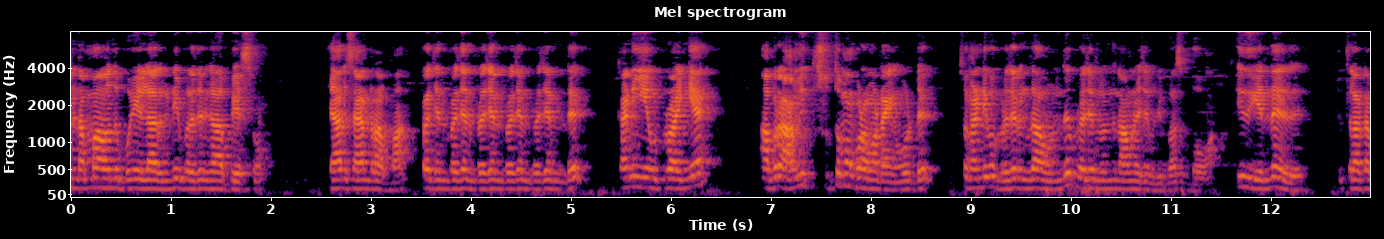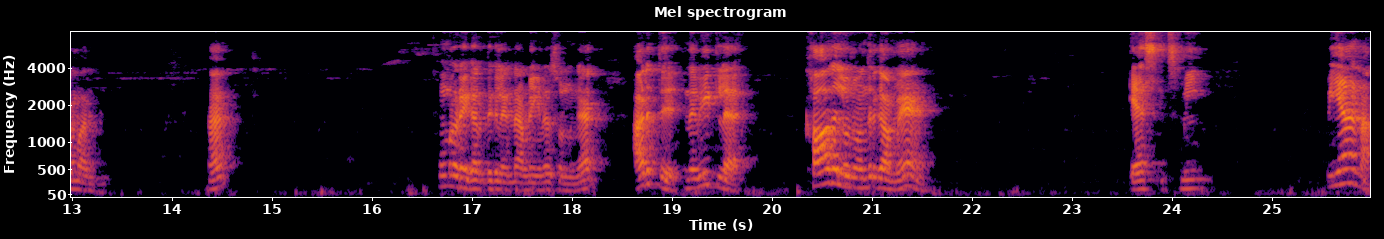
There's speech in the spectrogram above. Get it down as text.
இந்த அம்மா வந்து போய் எல்லாருக்கிட்டையும் பிரச்சனைக்காக பேசும். யார் சாண்ட்ரா அம்மா? பிரஜன் பிரஜன் பிரஜன் பிரஜன் பிரஜன்ட்டு கனியை விட்டுருவாங்க. அப்புறம் அமித் சுத்தமாக போட மாட்டாங்க ஓட்டு. ஸோ கண்டிப்பாக பிரஜனுக்கு தான் வந்து பிரஜன் வந்து நாமினேஷன் பிக் பாஸ் போவான். இது என்ன இது? பித்தலாட்டமாக இருக்குது ஆ? உங்களுடைய கருத்துக்கள் என்ன அப்படிங்கிறத சொல்லுங்கள் அடுத்து இந்த வீட்டில் காதல் ஒன்று வந்திருக்காமே. எஸ் இட்ஸ் மீ வியானா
